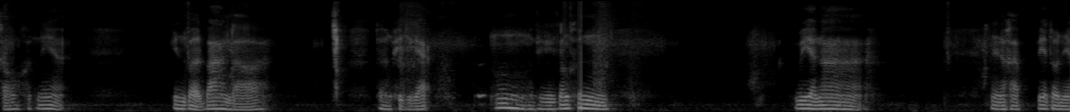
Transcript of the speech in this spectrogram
เขาเขาเนี่ย กินเปิดบ้านเหรอ เดินผิดอีกแล้ว อืมทีต้องขึ้น เวียนานี่นะครับ เวียตัวนี้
